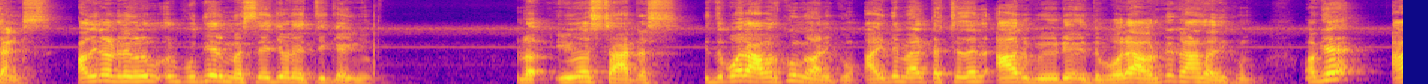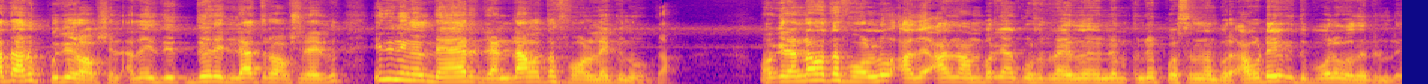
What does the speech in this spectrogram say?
ചങ്ക്സ്. അതിനോട് നിങ്ങൾ ഒരു പുതിയൊരു മെസ്സേജ് ഇവിടെ എത്തിക്കഴിഞ്ഞു. യുവർ സ്റ്റാറ്റസ് ഇതുപോലെ അവർക്കും കാണിക്കും. അതിന്റെ മേലെ ടച്ച് ചെയ്താൽ ആ ഒരു വീഡിയോ ഇതുപോലെ അവർക്ക് കാണാൻ സാധിക്കും. ഓക്കെ അതാണ് പുതിയൊരു ഓപ്ഷൻ അത് ഇത് ഇതുവരെ ഇല്ലാത്തൊരു ഓപ്ഷൻ ആയിരുന്നു. ഇനി നിങ്ങൾ നേരെ രണ്ടാമത്തെ ഫോണിലേക്ക് നോക്കുക. ഓക്കെ രണ്ടാമത്തെ ഫോണിലും അത് ആ നമ്പർ ഞാൻ കൊടുത്തിട്ടുണ്ടായിരുന്നു. എന്റെ എന്റെ പേഴ്സണൽ നമ്പർ അവിടെയും ഇതുപോലെ വന്നിട്ടുണ്ട്.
